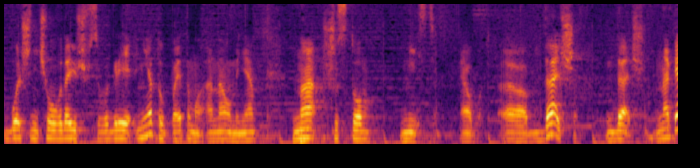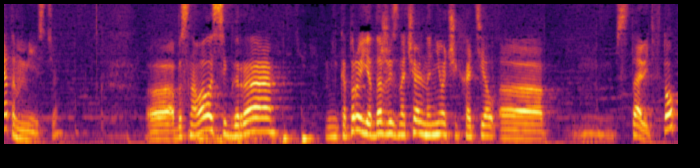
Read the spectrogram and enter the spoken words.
больше ничего выдающегося в игре нету, поэтому она у меня на шестом месте. А вот. Э, дальше, дальше. На пятом месте э, обосновалась игра которую я даже изначально не очень хотел э, ставить в топ,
